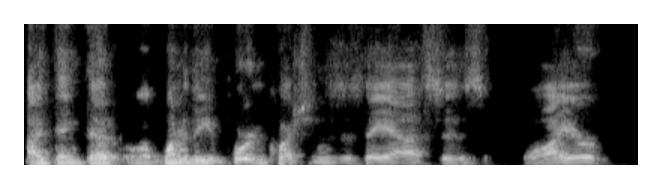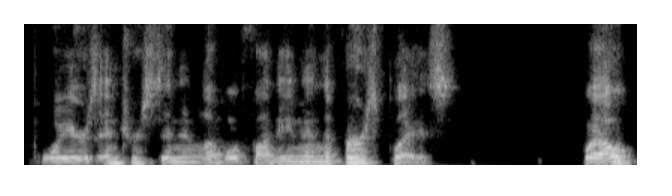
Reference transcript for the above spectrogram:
I think that uh, one of the important questions is they asked is why are employers interested in level funding in the first place? Well,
